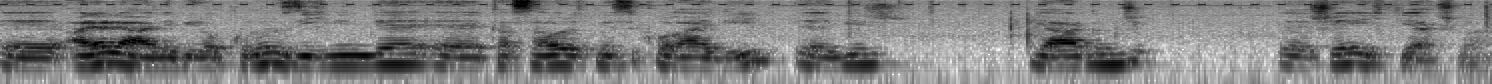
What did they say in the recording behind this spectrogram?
e, alelade bir okurun zihninde e, tasavvur etmesi kolay değil. E, bir yardımcı e, şeye ihtiyaç var.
